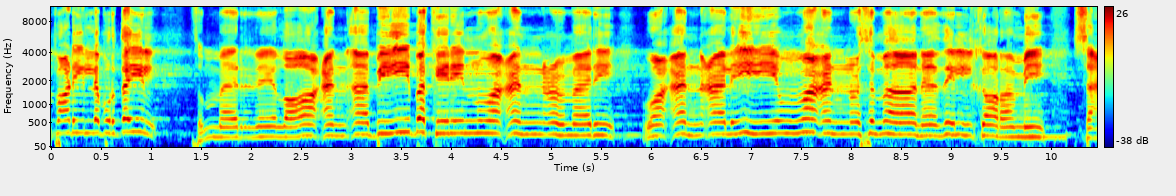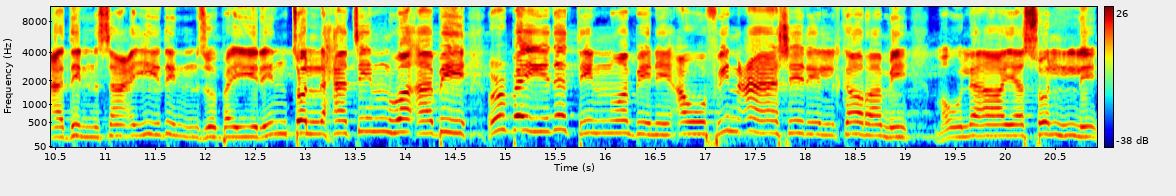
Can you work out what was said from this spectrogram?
പാടിയില്ല ബുർദയിൽ ثم الرضا عن أبي بكر وعن عمر وعن علي وعن عثمان ذي الكرم سعد سعيد زبير طلحة وأبي عبيدة وبن عوف عاشر الكرم. مولاي صل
